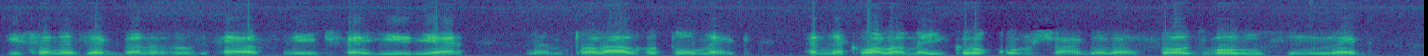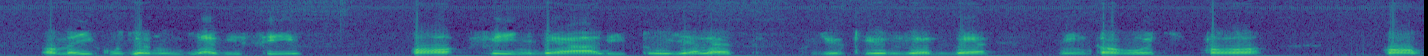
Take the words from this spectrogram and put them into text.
hiszen ezekben az az ELF 4 fehérje nem található meg. Ennek valamelyik rokonsága lesz az valószínűleg, amelyik ugyanúgy leviszi a fénybeállító jelet a gyökérzetbe, mint ahogy a, a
